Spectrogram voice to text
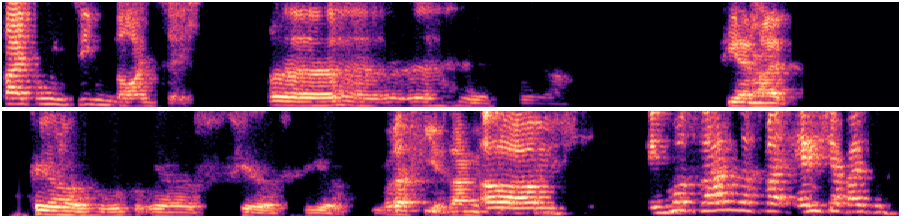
2.97. Äh, äh, ja. Viereinhalb. Vier, ja, vier, vier. Oder vier, sagen wir. Ähm, ich muss sagen, das war ehrlicherweise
